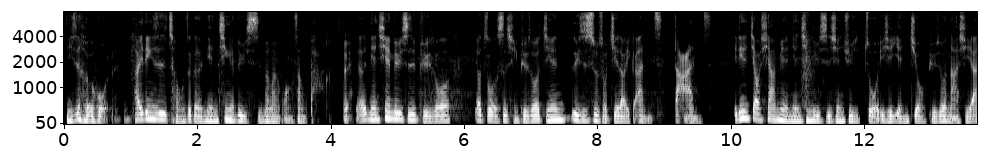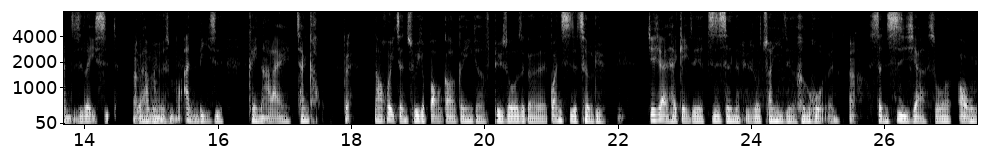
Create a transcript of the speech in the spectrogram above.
你是合伙人，他一定是从这个年轻的律师慢慢往上爬。对，而年轻的律师，比如说要做的事情，比如说今天律师事务所接到一个案子，大案子。一定是叫下面的年轻律师先去做一些研究，比如说哪些案子是类似的，就他们有什么案例是可以拿来参考的。对，然后会整出一个报告跟一个，比如说这个官司的策略，接下来才给这些资深的，比如说川义这个合伙人，嗯，审视一下说，说哦，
